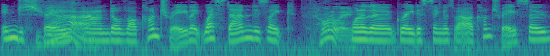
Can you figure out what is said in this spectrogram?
industry Yeah. and of our country. Like West End is like Totally. one of the greatest singers about our country. So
